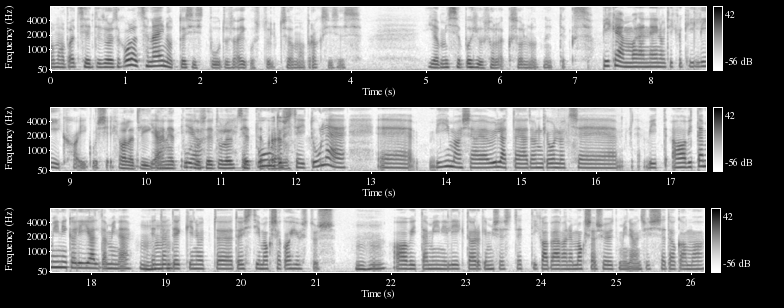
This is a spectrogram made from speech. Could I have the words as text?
oma patsientide juures, aga oled sa näinud tõsist puudushaigust üldse oma praksises? Ja mis see põhjus oleks olnud näiteks? pigem ma olen näinud ikkagi liighaigusi. oled liiga, nii et puudus ja, ei tule üldse ette praegu? puudust ei tule, viimase aja üllatajad ongi olnud see viit-, A-vitamiiniga liialdamine mm, -hmm. et on mhm. tekkinud eh, tõesti maksakahjustus mm -hmm. A-vitamiini liigtargimisest, et igapäevane maksa söötmine on siis see tagamaa.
